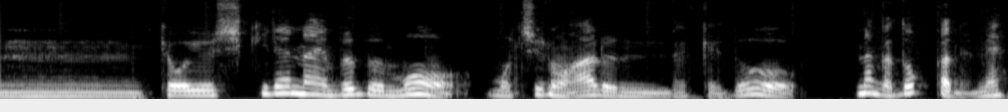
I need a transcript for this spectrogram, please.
うーん、共有しきれない部分ももちろんあるんだけど、なんかどっかでね、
